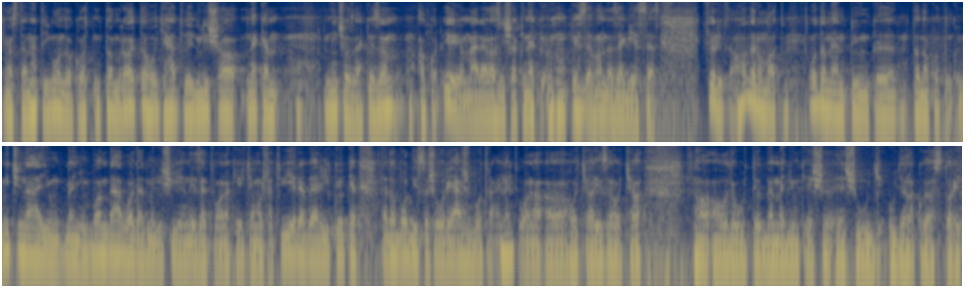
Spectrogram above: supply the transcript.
aztán hát így gondolkodtam rajta, hogy hát végül is, ha nekem nincs hozzá közöm, akkor jöjjön már el az is, akinek köze van az egészhez. Fölhívtam a haveromat, oda mentünk, tanakodtunk, hogy mit csináljunk, menjünk bandával, de hát meg is hülyén nézett volna ki, hogyha most a hülyére verjük őket, tehát abból biztos óriás botrány lett volna, hogyha, hogyha ha, ha oda úgy többen megyünk, és, és úgy, úgy alakul a sztori.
